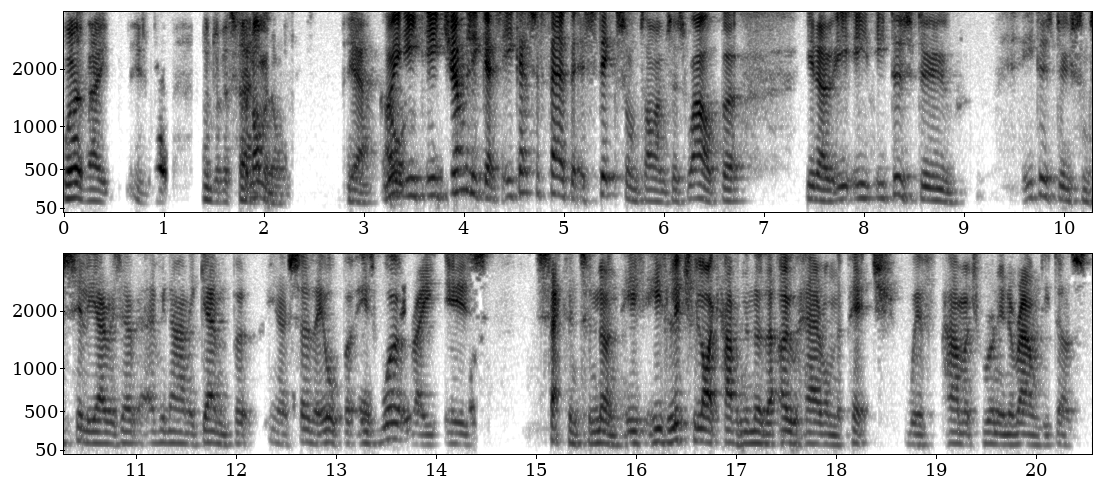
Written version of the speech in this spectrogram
Work rate is 100%. phenomenal. Yeah, I mean, he, he generally gets he gets a fair bit of stick sometimes as well, but you know, he, he, he does do he does do some silly errors every now and again, but you know, so they all. But his work rate is second to none. He's he's literally like having another O'Hare on the pitch with how much running around he does.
